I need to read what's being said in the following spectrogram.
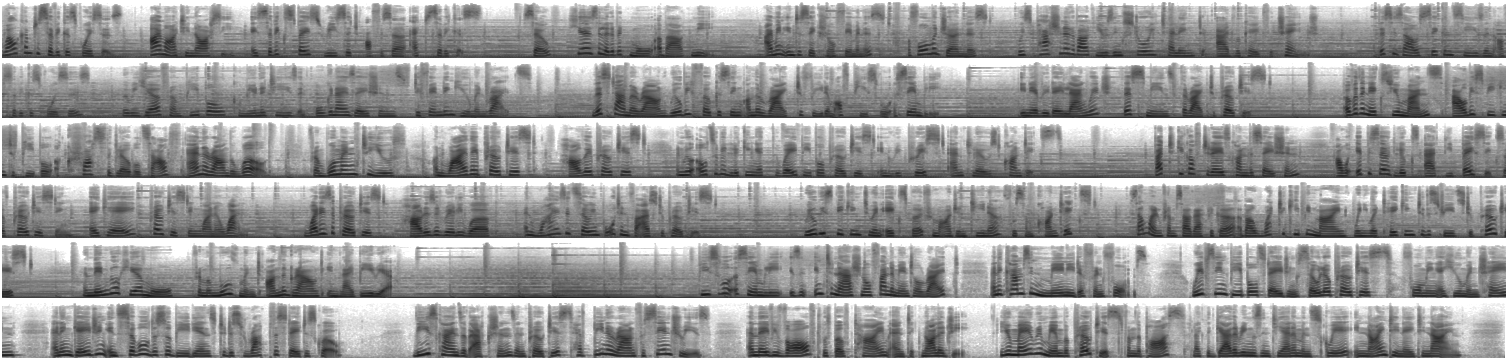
Welcome to Civicus Voices. I'm Aarti Narsee, a Civic Space Research Officer at Civicus. So, here's a little bit more about me. I'm an intersectional feminist, a former journalist who is passionate about using storytelling to advocate for change. This is our second season of Civicus Voices, where we hear from people, communities, and organizations defending human rights. This time around, we'll be focusing on the right to freedom of peaceful assembly. In everyday language, this means the right to protest. Over the next few months, I'll be speaking to people across the global south and around the world, from women to youth, on why they protest, how they protest, and we'll also be looking at the way people protest in repressed and closed contexts. But to kick off today's conversation, our episode looks at the basics of protesting, aka Protesting 101. What is a protest? How does it really work? And why is it so important for us to protest? We'll be speaking to an expert from Argentina for some context, someone from South Africa about what to keep in mind when you are taking to the streets to protest, and then we'll hear more from a movement on the ground in Liberia. Peaceful assembly is an international fundamental right, and it comes in many different forms. We've seen people staging solo protests, forming a human chain, and engaging in civil disobedience to disrupt the status quo. These kinds of actions and protests have been around for centuries, and they've evolved with both time and technology. You may remember protests from the past, like the gatherings in Tiananmen Square in 1989.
